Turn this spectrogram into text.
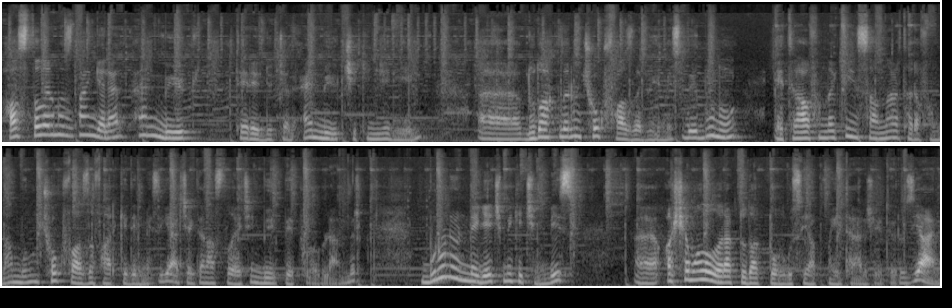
Hastalarımızdan gelen en büyük tereddüt ya en büyük çekince diyelim e, dudakların çok fazla büyümesi ve bunu etrafındaki insanlar tarafından bunun çok fazla fark edilmesi gerçekten hastalar için büyük bir problemdir. Bunun önüne geçmek için biz aşamalı olarak dudak dolgusu yapmayı tercih ediyoruz. Yani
